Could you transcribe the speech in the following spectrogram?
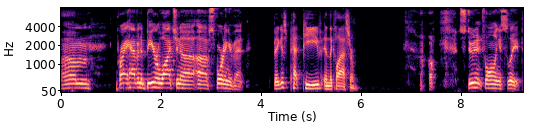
Um, probably having a beer watching a, a sporting event. Biggest pet peeve in the classroom? Student falling asleep.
